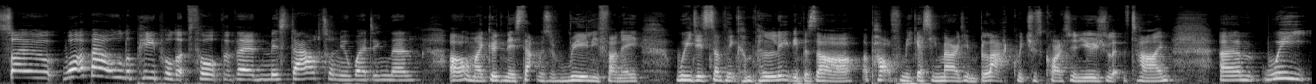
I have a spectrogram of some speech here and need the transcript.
So, what about all the people that thought that they'd missed out on your wedding then? Oh my goodness, that was really funny. We did something completely bizarre, apart from me getting married in black, which was quite unusual at the time. Um, we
